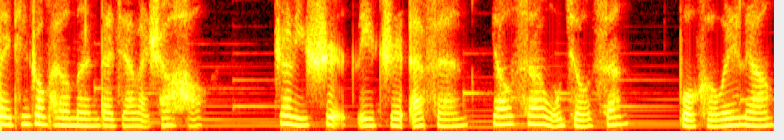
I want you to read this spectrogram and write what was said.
各位听众朋友们，大家晚上好，这里是励志 FM 幺三五九三薄荷微凉，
